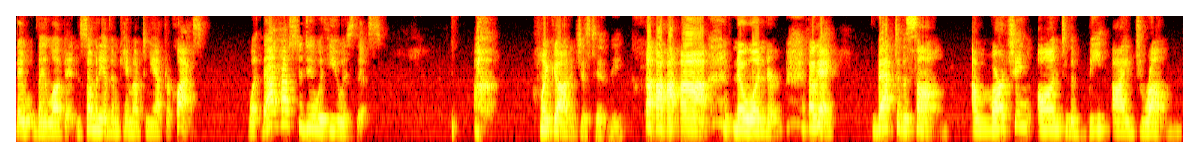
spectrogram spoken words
They, they loved it. And so many of them came up to me after class. What that has to do with you is this. Oh my God, it just hit me. no wonder. Okay back to the song. I'm marching on to the beat I drum.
